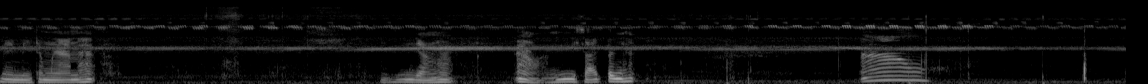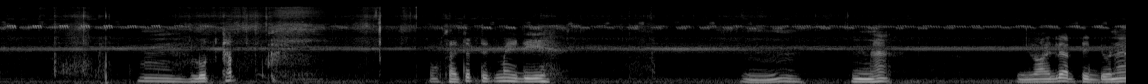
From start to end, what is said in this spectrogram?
ไม่มีทำงานนะฮะอันนี้ยังฮะ อ้าว อันนี้มีสายตึงฮะ อ้าวหลุดครับ สงสัยจะติดไม่ดี อืมนี่ฮะ มีรอยเลือดติดอยู่นะ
